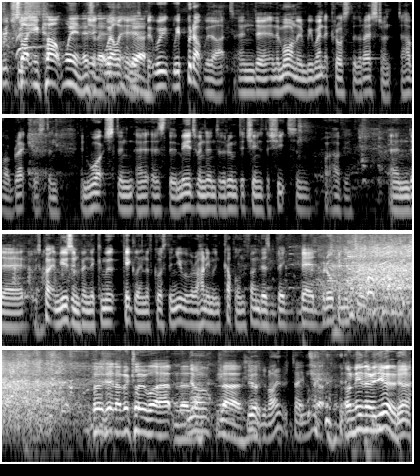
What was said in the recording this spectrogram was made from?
Which It's like you can't win, isn't it? Well, it is. Yeah. But we, we put up with that. And uh, in the morning, we went across to the restaurant to have our breakfast and, and watched and, uh, as the maids went into the room to change the sheets and what have you. And uh, it was quite amusing when they came out giggling. Of course, they knew we were a honeymoon couple and found this big bed broken into. But I didn't have a clue what happened then. No, No. Neither did I at the time. Oh, neither of you? Yeah.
